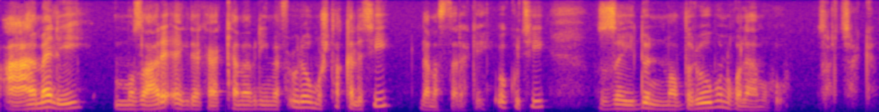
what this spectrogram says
عملي مضارع دكا كمبني مفعول مشتق لسي؟ لمصدرك. وكتي زيد مضروب غلامه. زرتك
